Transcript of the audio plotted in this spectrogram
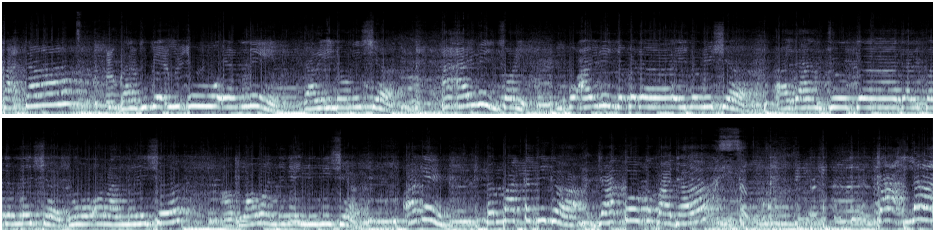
Kak Da dan juga Ibu Erni dari Indonesia. Uh, Irene sorry. Ibu Irene daripada Indonesia. Uh, dan juga daripada Malaysia. Dua orang Malaysia jatuh kepada Kak La.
